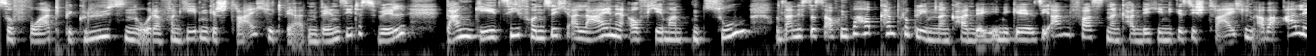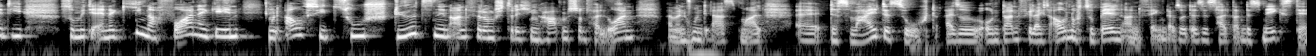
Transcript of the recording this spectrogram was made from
sofort begrüßen oder von jedem gestreichelt werden. Wenn sie das will, dann geht sie von sich alleine auf jemanden zu und dann ist das auch überhaupt kein Problem. Dann kann derjenige sie anfassen, dann kann derjenige sie streicheln. Aber alle, die so mit der Energie nach vorne gehen und auf sie zustürzen, in Anführungsstrichen, haben schon verloren, weil mein Hund erstmal äh, das Weite sucht. Also und dann vielleicht auch noch zu bellen anfängt. Also das ist halt dann das Nächste.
